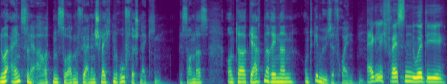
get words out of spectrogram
Nur einzelne Arten sorgen für einen schlechten Ruf der Schnecken, besonders unter Gärtnerinnen und Gemüsefreunden. Eigentlich fressen nur die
